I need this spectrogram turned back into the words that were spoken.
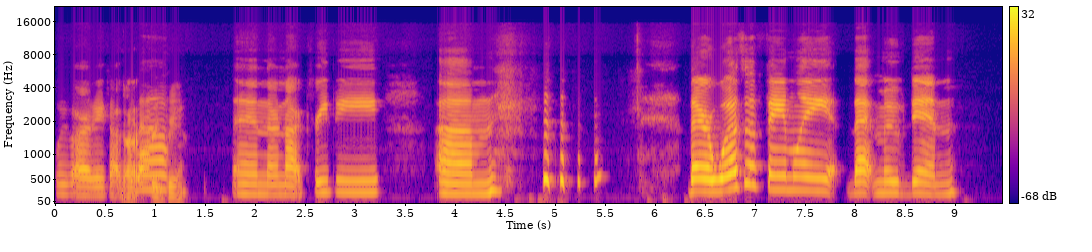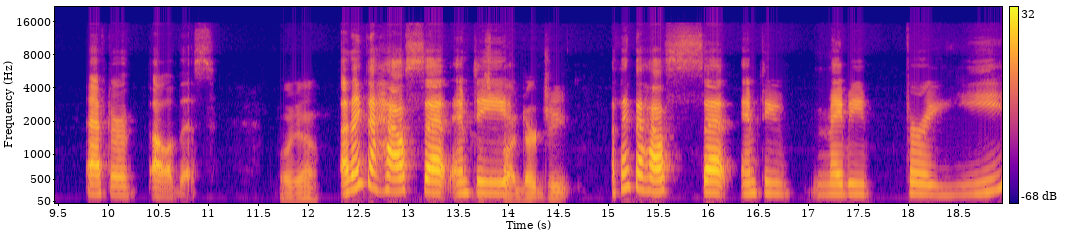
we've already talked Not about, creepy. And they're not creepy. Um, there was a family that moved in after all of this. Well, yeah. I think the house sat empty. dirt cheap. I think the house sat empty maybe for a year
